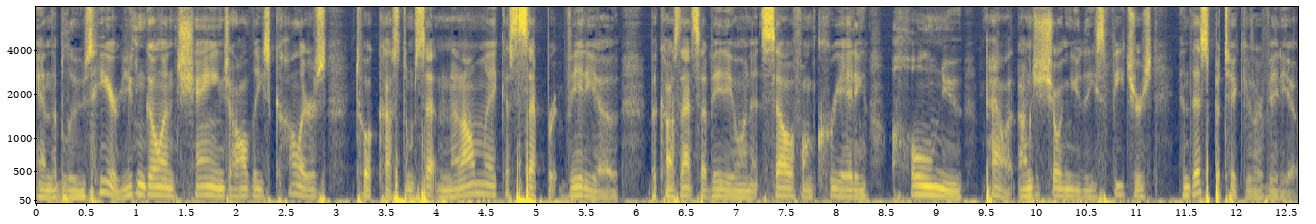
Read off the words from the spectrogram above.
and the blues here. You can go and change all these colors to a custom setting. And I'll make a separate video because that's a video in itself on creating a whole new palette. I'm just showing you these features in this particular video.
